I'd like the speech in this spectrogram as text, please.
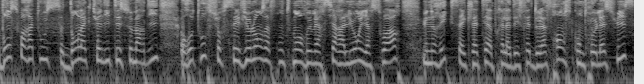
Bonsoir à tous. Dans l'actualité ce mardi, retour sur ces violents affrontements rue Mercière à Lyon hier soir. Une rixe a éclaté après la défaite de la France contre la Suisse,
